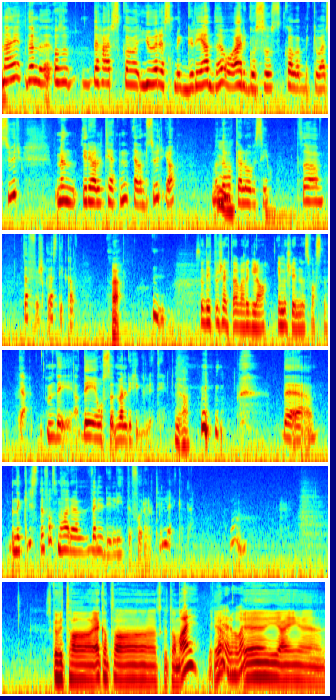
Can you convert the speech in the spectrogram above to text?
Nei, det, altså, det her skal gjøres med glede, og ergo så skal de ikke være sur. Men i realiteten er de sur, ja. Men det har Mm. ikke jeg lov å si. Så derfor skal jeg stikke av. Så ditt prosjekt er å være glad i muslimenes faste. Ja, men det, det er også en veldig hyggelig tid. Ja. Det, men den kristne fasten har jeg veldig lite forhold til, egentlig. Mm. Skal vi ta Jeg kan ta Skal vi ta meg? Det kan jeg gjøre, Håvard. Eh, Jeg eh,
